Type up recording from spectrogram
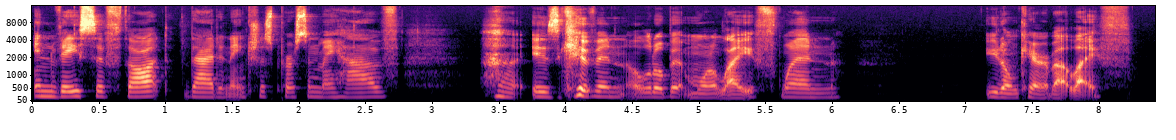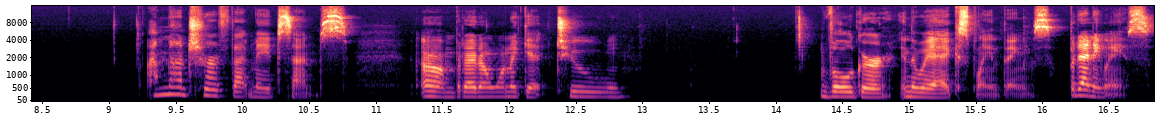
invasive thought that an anxious person may have is given a little bit more life when you don't care about life. I'm not sure if that made sense, um, but I don't want to get too vulgar in the way I explain things. But, anyways,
